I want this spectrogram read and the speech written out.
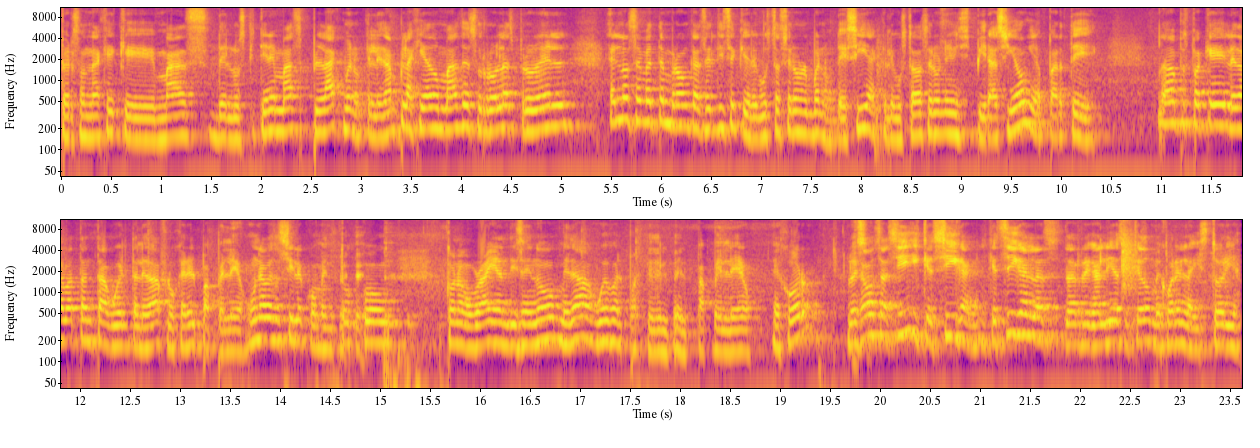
personaje que más, de los que tiene más plac, bueno, que le dan plagiado más de sus rolas, pero él, él no se mete en broncas, él dice que le gusta hacer, un, bueno, decía que le gustaba hacer una inspiración y aparte... No, pues para qué le daba tanta vuelta, le daba flojera el papeleo. Una vez así le comentó con Conan O'Brien, dice, no, me da hueva el, papel, el, papelero. Mejor lo dejamos así y que sigan, y que sigan las, las regalías y quedo mejor en la historia.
